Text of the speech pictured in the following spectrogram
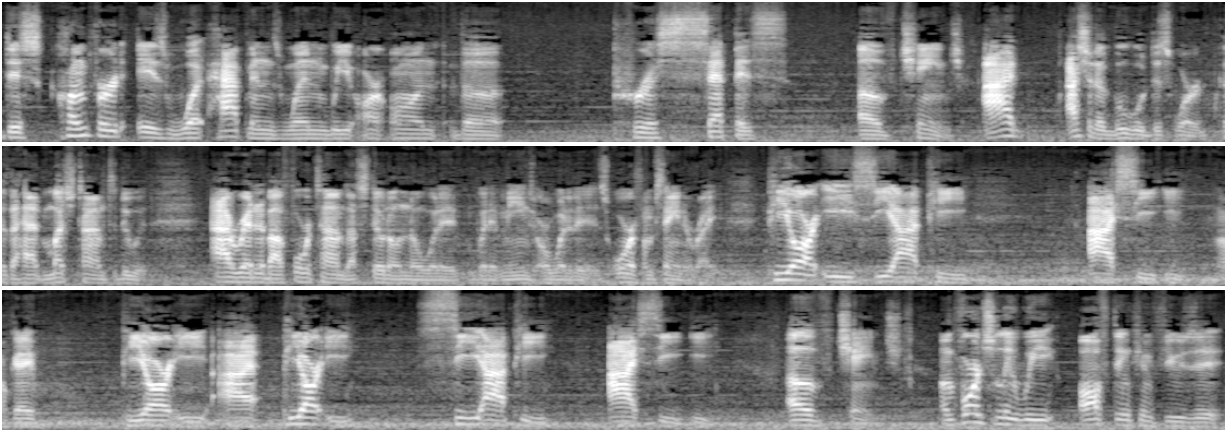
discomfort is what happens when we are on the precipice of change. I I should have googled this word because I had much time to do it. I read it about four times. I still don't know what it what it means or what it is, or if I'm saying it right. P R E C I P I C E. Okay, P R E I P R E C I P I C E of change. Unfortunately, we often confuse it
